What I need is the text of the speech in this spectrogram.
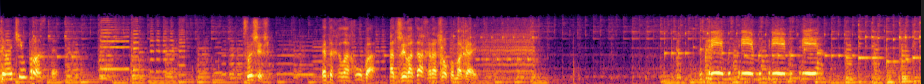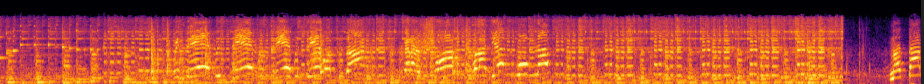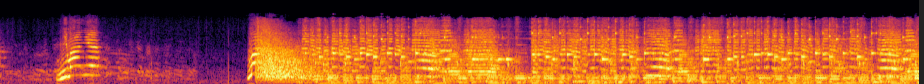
Все очень просто. Слышишь? Это халахуба от живота хорошо помогает. Быстрее, быстрее, быстрее, быстрее. так, хорошо, молодец, умно. На старт, внимание,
